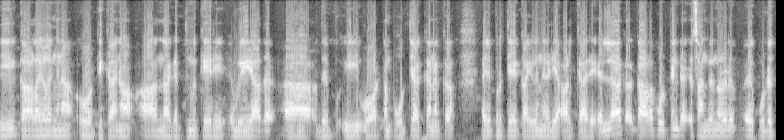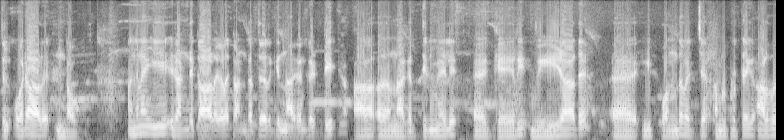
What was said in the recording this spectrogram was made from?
ഈ കാളകൾ എങ്ങനെ ഓട്ടിക്കാനോ ആ നഗത്തുമ്മ കയറി വീഴാതെ ഈ ഓട്ടം പൂർത്തിയാക്കാനൊക്കെ അതിൽ പ്രത്യേക കഴിവ് നേടിയ ആൾക്കാർ എല്ലാ കാളപ്പൂട്ടിന്റെ സംഘങ്ങളുടെ കൂട്ടത്തിൽ ഒരാൾ ഉണ്ടാവും. അങ്ങനെ ഈ രണ്ട് കാളകളെ കണ്ടെത്തിറക്കി നഖം കെട്ടി ആ നഖത്തിന്മേൽ കയറി വീഴാതെ ഈ പൊന്ത വെച്ച് നമ്മൾ പ്രത്യേക അളവ്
